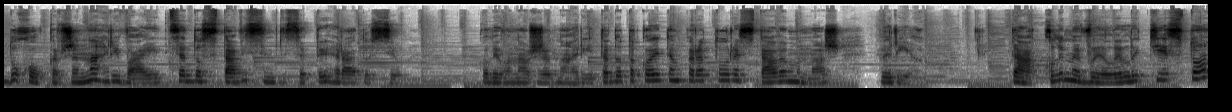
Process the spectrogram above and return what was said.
Духовка вже нагрівається до 180 градусів. Коли вона вже нагріта до такої температури, ставимо наш пиріг. Так, коли ми вилили тісто,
